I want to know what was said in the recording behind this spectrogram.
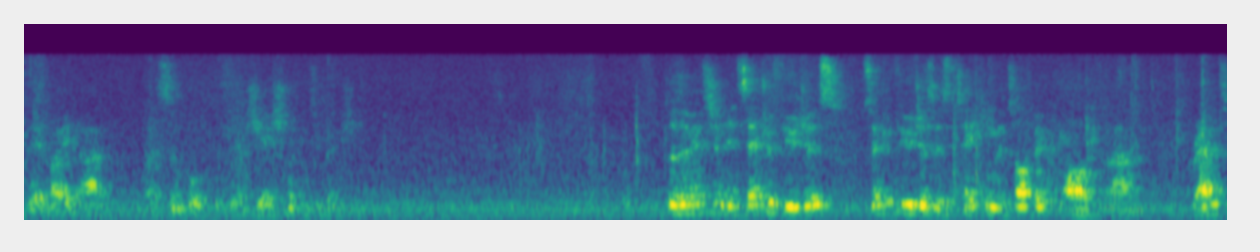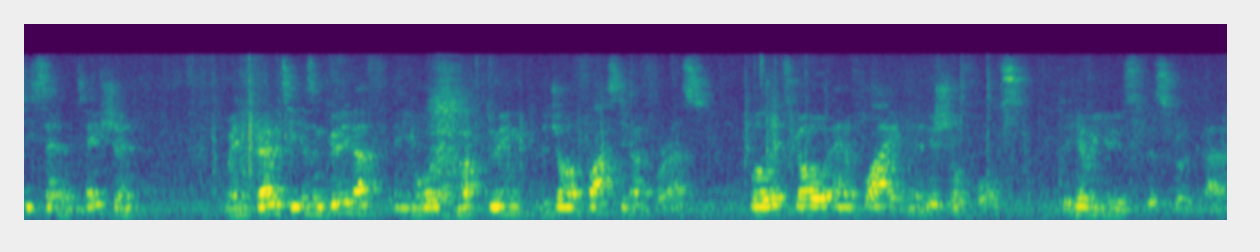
there by uh, a simple differentiation of integration. So as I mentioned in centrifuges, centrifuges is taking the topic of um, gravity sedimentation when gravity isn't good enough anymore, it's not doing the job fast enough for us, well, let's go and apply an additional force. So here we use this uh,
